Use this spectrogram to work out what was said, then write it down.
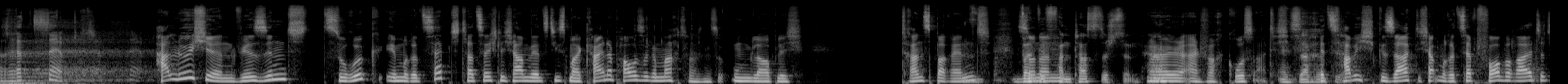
Rezept. Hallöchen, wir sind zurück im Rezept. Tatsächlich haben wir jetzt diesmal keine Pause gemacht. Wir sind so unglaublich transparent, weil sondern wir fantastisch sind. Ja? einfach großartig. Jetzt habe ich gesagt, ich habe ein Rezept vorbereitet.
